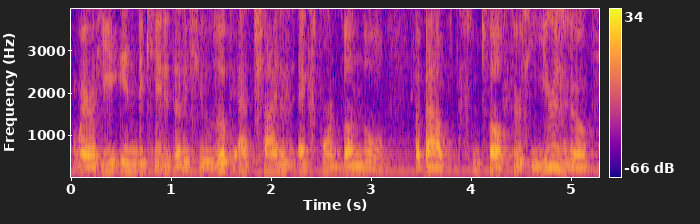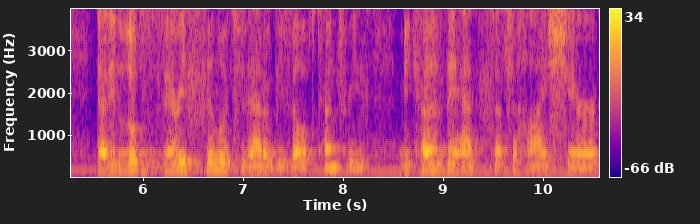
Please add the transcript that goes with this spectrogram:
where he indicated that if you look at China's export bundle about 12, 13 years ago, that it looked very similar to that of developed countries because they had such a high share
